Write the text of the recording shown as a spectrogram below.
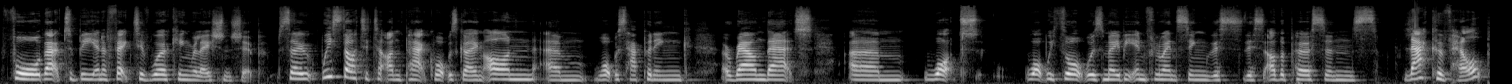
for that to be an effective working relationship. So we started to unpack what was going on, um, what was happening around that, um, what what we thought was maybe influencing this this other person's lack of help,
